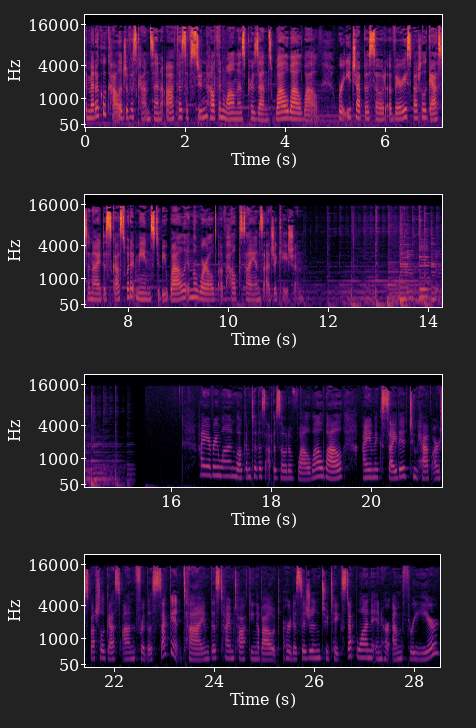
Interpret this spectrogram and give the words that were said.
The Medical College of Wisconsin Office of Student Health and Wellness presents Well, Well, Well, where each episode a very special guest and I discuss what it means to be well in the world of health science education. Hi, everyone. Welcome to this episode of Well, Well, Well. I am excited to have our special guest on for the second time, this time talking about her decision to take step one in her M3 year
